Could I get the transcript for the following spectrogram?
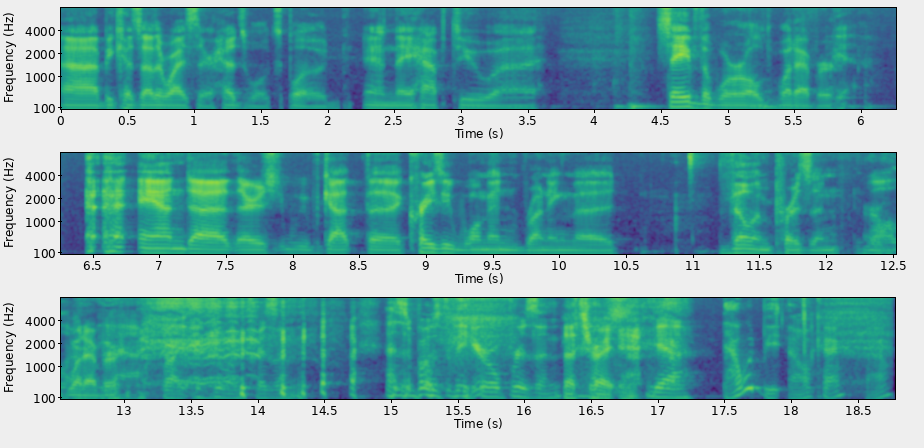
uh, because otherwise their heads will explode and they have to uh, save the world, whatever Yeah. and uh, there's we've got the crazy woman running the villain prison or Waller, whatever. Yeah, right. Villain prison, as opposed to the hero prison. That's right. yeah. That would be okay. well,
